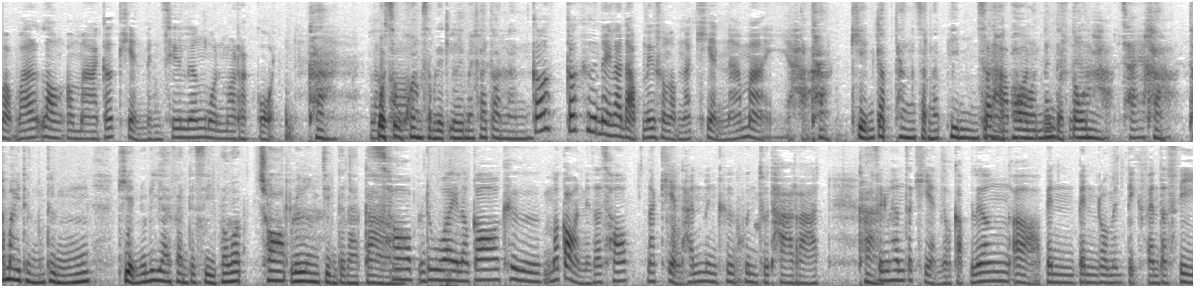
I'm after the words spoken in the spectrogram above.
แบบว่าลองเอามาก็เขียนเป็นชื่อเรื่องมนต์มรกตค่ะแล้วก็ประสบความสำเร็จเลยไหมคะตอนนั้น ก็ก็คือในระดับหนึ่งสำหรับนักเขียนหน้าใหม่อะค่ะค่ะ เขียนกับทางสำนักพิมพ์สถาพรสถาพรตั้งแต่ต้นค่ะใช่ค่ะทำไมถึงถึงเขียนนิยายแฟนตาซี เพราะว่าชอบเรื่องจินตนาการ ชอบด้วยแล้วก็คือเมื่อก่อนเนี่ยจะชอบนักเขียนท่านหนึ่งคือคุณจุธารัตน์ค่ะซึ่งท่านจะเขียนเกี่ยวกับเรื่องเอ่อเป็นเป็นโรแมนติกแฟนตาซี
